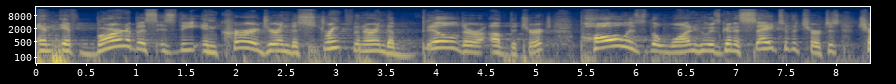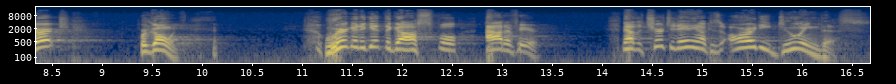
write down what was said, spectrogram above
And if Barnabas is the encourager and the strengthener and the builder of the church, Paul is the one who is going to say to the churches, Church, we're going. We're going to get the gospel out of here. Now, the church at Antioch is already doing this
